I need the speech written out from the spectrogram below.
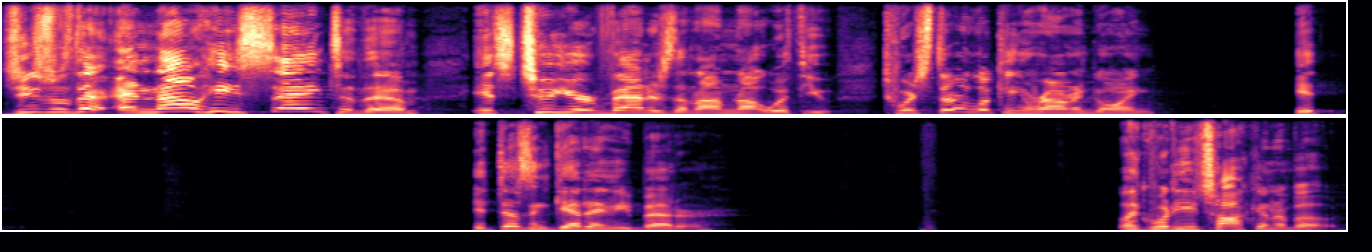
Jesus was there. And now he's saying to them, it's to your advantage that I'm not with you. To which they're looking around and going, it, it doesn't get any better. Like, what are you talking about?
